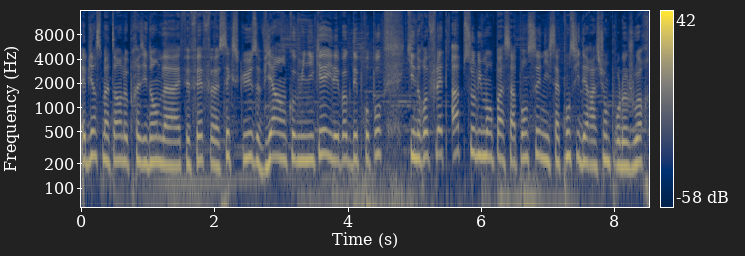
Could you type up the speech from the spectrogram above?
Eh bien, ce matin, le président de la FFF euh, s'excuse via un communiqué. Il évoque des propos qui ne reflètent absolument pas sa pensée ni sa considération pour le joueur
